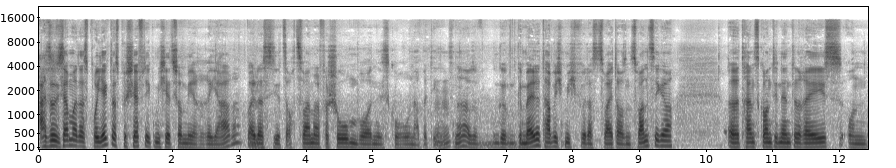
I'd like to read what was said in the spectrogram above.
Also ich sag mal, das Projekt, das beschäftigt mich jetzt schon mehrere Jahre, weil das jetzt auch zweimal verschoben worden ist, Corona-bedingt. Ne? Also ge gemeldet habe ich mich für das 2020er äh, Transcontinental Race und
